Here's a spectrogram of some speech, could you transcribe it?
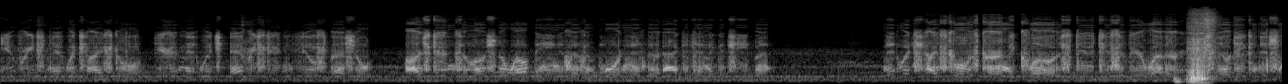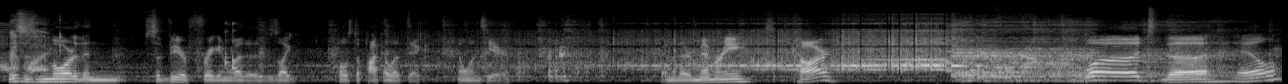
You've reached Midwich High School. Here at Midwich, every student feels special. Our students' emotional well-being is as important as their academic achievement. Midwich High School is currently closed due to severe weather. Snow day conditions this is more than severe friggin' weather. This is like post-apocalyptic. No one's here. Got another memory car? What the hell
